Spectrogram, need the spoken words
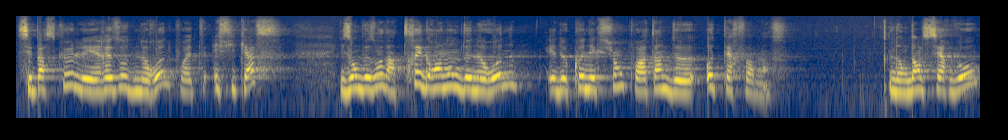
C'est parce que les réseaux de neurones, pour être efficaces, ils ont besoin d'un très grand nombre de neurones et de connexions pour atteindre de hautes performances. Donc dans le cerveau,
